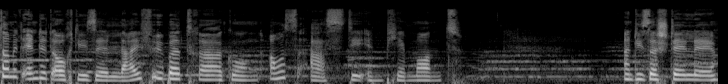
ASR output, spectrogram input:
damit endet auch diese Live-Übertragung aus Asti in Piemont. An dieser Stelle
